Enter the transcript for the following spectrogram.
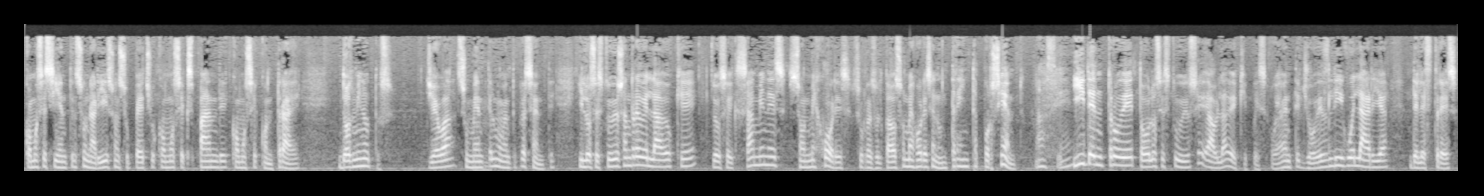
cómo se siente en su nariz o en su pecho, cómo se expande, cómo se contrae. Dos minutos. Lleva su mente al momento presente y los estudios han revelado que los exámenes son mejores, sus resultados son mejores en un 30%. Ah, sí. Y dentro de todos los estudios se habla de que, pues, obviamente yo desligo el área del estrés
